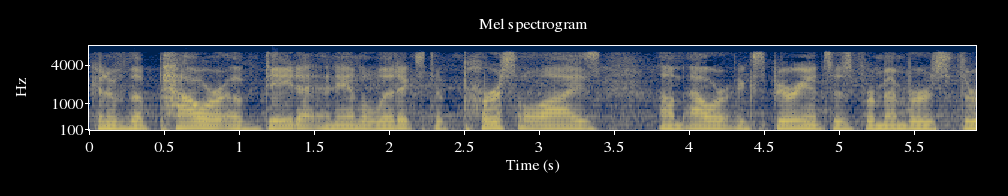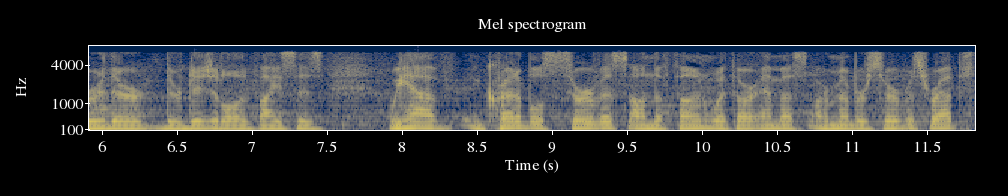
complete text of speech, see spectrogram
kind of the power of data and analytics to personalize um, our experiences for members through their, their digital devices. We have incredible service on the phone with our MS, our member service reps,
